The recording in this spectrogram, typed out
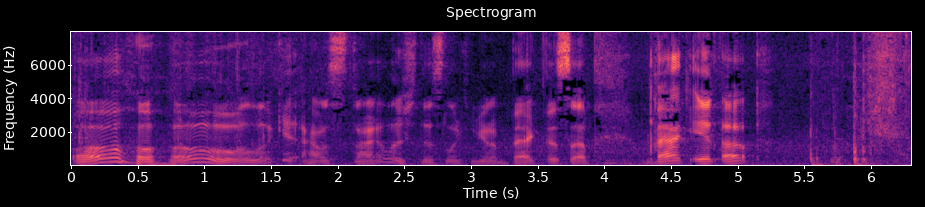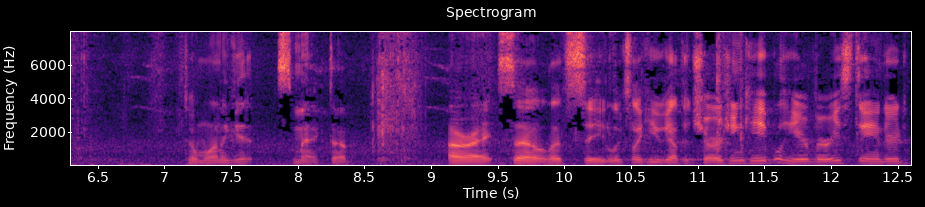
Oh, ho, ho, look at how stylish this looks. We're gonna back this up. Back it up. Don't wanna get smacked up. All right, so let's see. Looks like you've got the charging cable here, very standard.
